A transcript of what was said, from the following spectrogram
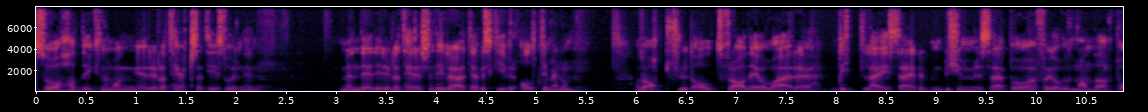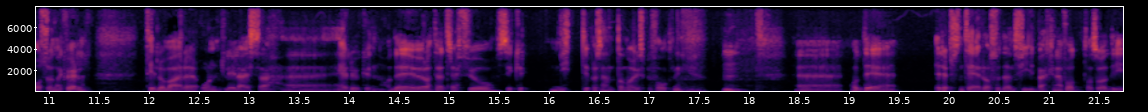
så hadde ikke noe mange relatert seg til historien din. Men det de relaterer seg til, er at jeg beskriver alt imellom. Altså absolutt alt fra det å være litt lei seg eller bekymre seg på, for jobben mandag på søndag kveld, til å være ordentlig lei seg eh, hele uken. Og Det gjør at jeg treffer jo sikkert 90% av Norges befolkning. Eh, og det representerer også den feedbacken jeg har fått. Altså de,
